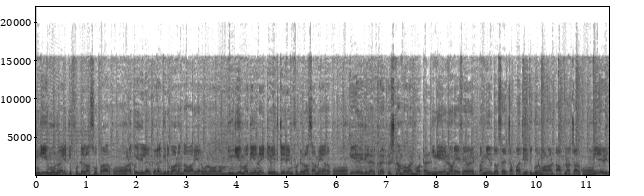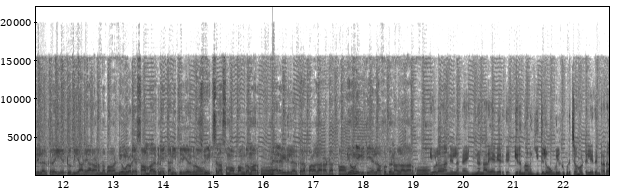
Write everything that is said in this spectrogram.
இங்கேயும் மூணு வேலைக்கு ஃபுட் எல்லாம் சூப்பரா இருக்கும். வடக்கு வீதியில இருக்கிற கிருபானந்தா வாரியார் உணவகம். இங்கேயும் மதியம் நைட்டு வெஜிடேரியன் ஃபுட் எல்லாம் செமையா இருக்கும். கீழ வீதியில இருக்கிற கிருஷ்ணா பவன் ஹோட்டல் இங்க என்னுடைய ஃபேவரட் பன்னீர் தோசை சப்பாத்தி வித் குருமாலாம் டாப் நாச்சா இருக்கும். கீழ வீதியில இருக்கிற ஏ டு பி அடையார் ஆனந்த பவன். இவங்களுடைய சாம்பாருக்குனே தனி பிரியர்களும் ஸ்வீட்ஸ் எல்லாம் சும்மா பங்கமா இருக்கும். மேல வீதியில இருக்கிற பலகாரா டாட் காம் இவங்க கிட்டயும் எல்லா ஃபுட்டும் நல்லா தான் இருக்கும். இவ்வளவுதான் இல்லைங்க இன்னும் நிறையவே இருக்கு. இருந்தாலும் இதுல உங்களுக்கு பிடிச்ச ஹோட்டல் எதுன்றதை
